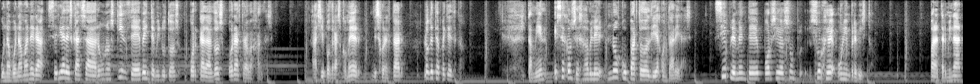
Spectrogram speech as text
Una buena manera sería descansar unos 15-20 minutos por cada dos horas trabajadas. Así podrás comer, desconectar, lo que te apetezca. También es aconsejable no ocupar todo el día con tareas, simplemente por si os surge un imprevisto. Para terminar,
